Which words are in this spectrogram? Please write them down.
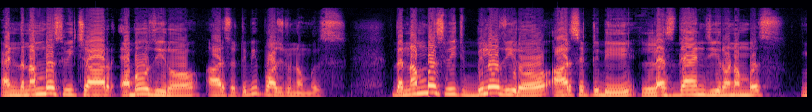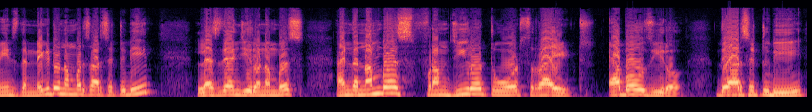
and the numbers which are above 0 are said to be positive numbers. The numbers which below 0 are said to be less than 0 numbers means the negative numbers are said to be less than 0 numbers and the numbers from 0 towards right above 0 they are said to be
